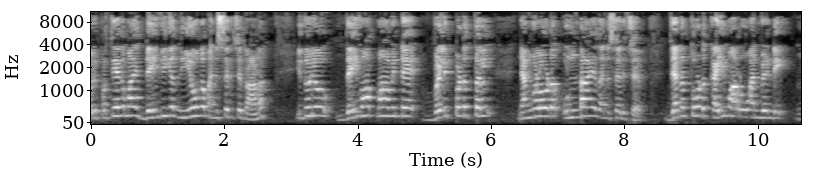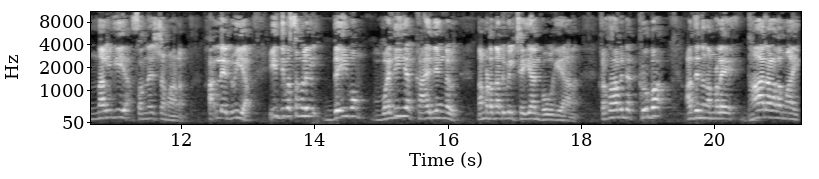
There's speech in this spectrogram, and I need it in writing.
ഒരു പ്രത്യേകമായ ദൈവിക നിയോഗം അനുസരിച്ചിട്ടാണ്. ഇതൊരു ദൈവാത്മാവിന്റെ വെളിപ്പെടുത്തൽ ഞങ്ങളോട് ഉണ്ടായതനുസരിച്ച് ജനത്തോട് കൈമാറുവാൻ വേണ്ടി നൽകിയ സന്ദേശമാണ്. ഹല്ലെ ഈ ദിവസങ്ങളിൽ ദൈവം വലിയ കാര്യങ്ങൾ നമ്മുടെ നടുവിൽ ചെയ്യാൻ പോവുകയാണ്. കർത്താവിന്റെ കൃപ അതിന് നമ്മളെ ധാരാളമായി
